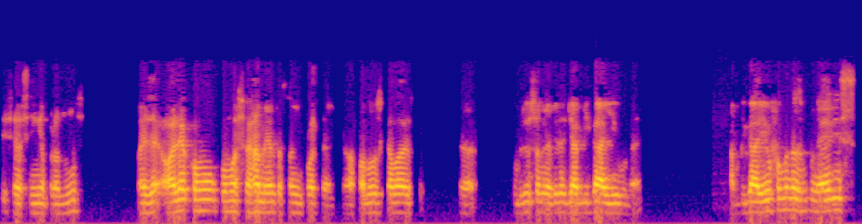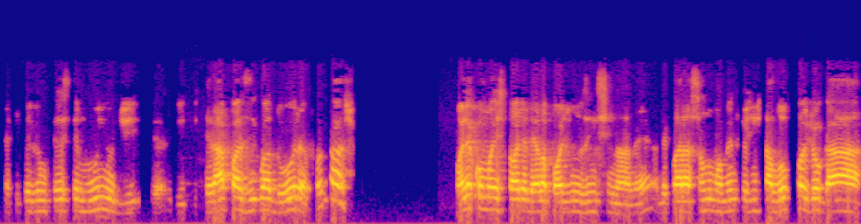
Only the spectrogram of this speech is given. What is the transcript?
se é assim a pronúncia, Mas é, olha como, como as ferramentas são importantes. Ela falou que ela é, descobriu sobre a vida de Abigail, né? Abigail foi uma das mulheres é, que teve um testemunho de, de, de ser apaziguadora, fantástico. Olha como a história dela pode nos ensinar, né? A declaração no momento que a gente está louco para jogar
